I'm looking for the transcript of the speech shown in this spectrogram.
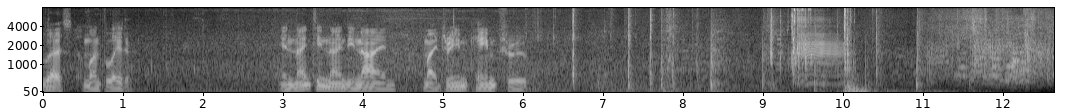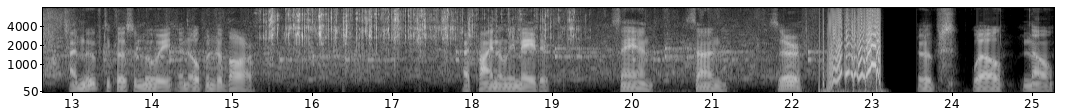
US a month later. In 1999, my dream came true. I moved to Koh Samui and opened a bar. I finally made it. Sand, sun, surf. Oops, well, no.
